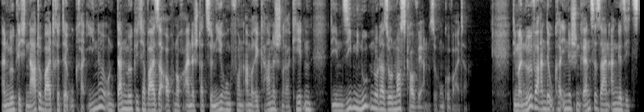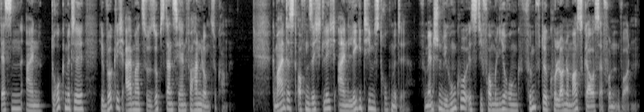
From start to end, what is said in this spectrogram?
einen möglichen NATO-Beitritt der Ukraine und dann möglicherweise auch noch eine Stationierung von amerikanischen Raketen, die in sieben Minuten oder so in Moskau wären, so Hunko weiter. Die Manöver an der ukrainischen Grenze seien angesichts dessen ein Druckmittel, hier wirklich einmal zu substanziellen Verhandlungen zu kommen. Gemeint ist offensichtlich ein legitimes Druckmittel. Für Menschen wie Hunko ist die Formulierung fünfte Kolonne Moskaus erfunden worden.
